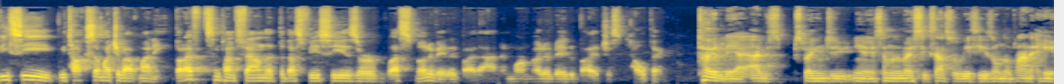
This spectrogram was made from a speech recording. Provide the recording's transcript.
VC, we talk so much about money, but I've sometimes found that the best VCs are less motivated by that and more motivated by just helping totally I, have spoken to you know some of the most successful vcs on the planet who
